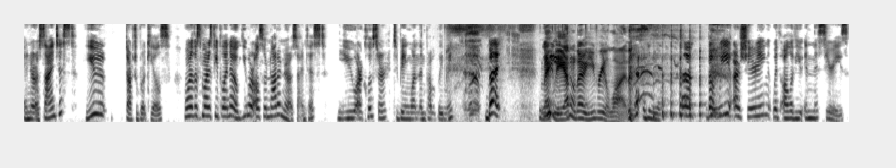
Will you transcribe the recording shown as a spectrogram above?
a neuroscientist. You, Dr. Brooke Keels, one of the smartest people I know. You are also not a neuroscientist. You are closer to being one than probably me. but maybe, we, I don't know. You read a lot. uh, but we are sharing with all of you in this series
